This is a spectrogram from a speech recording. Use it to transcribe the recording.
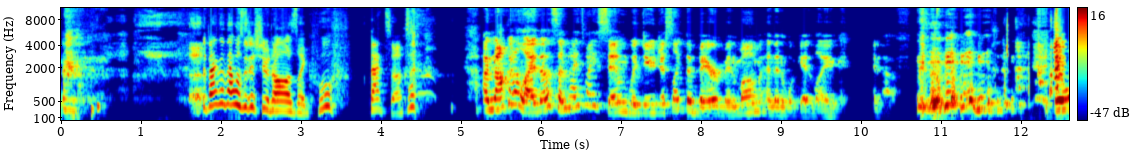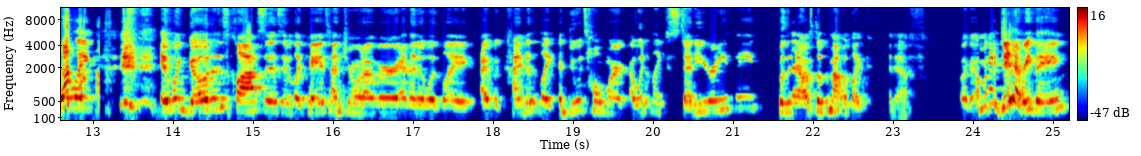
the fact that that was an issue at all is like, whew, that sucks. I'm not gonna lie though, sometimes my sim would do just like the bare minimum and then it would get like an F. it would like it would go to his classes, it would like pay attention or whatever, and then it would like I would kind of like do its homework. I wouldn't like study or anything, but then I would still come out with like an F. Like I'm like I did everything.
